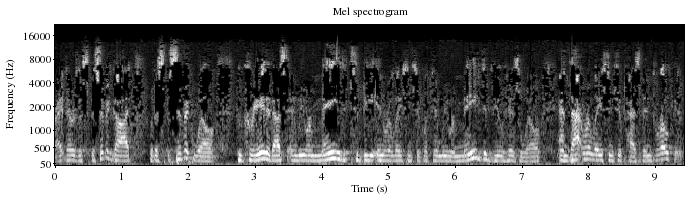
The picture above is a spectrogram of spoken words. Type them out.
Right? There is a specific God with a specific will who created us, and we were made to be in relationship with Him. We were made to do His will, and that relationship has been broken.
